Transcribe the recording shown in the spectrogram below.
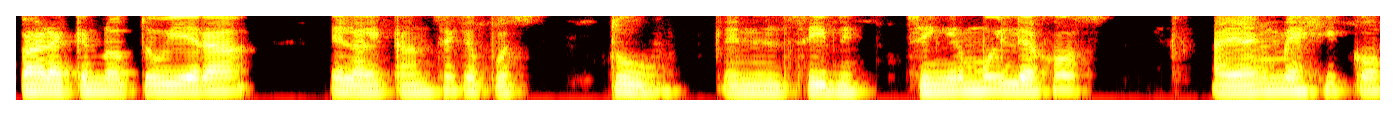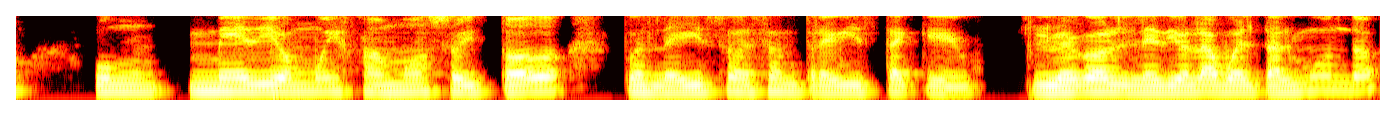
para que no tuviera el alcance que pues tuvo en el cine. Sin ir muy lejos, allá en México, un medio muy famoso y todo, pues le hizo esa entrevista que luego le dio la vuelta al mundo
